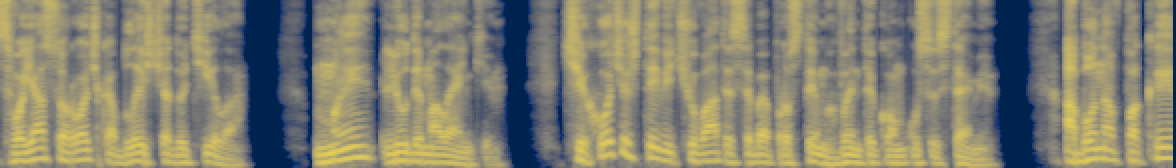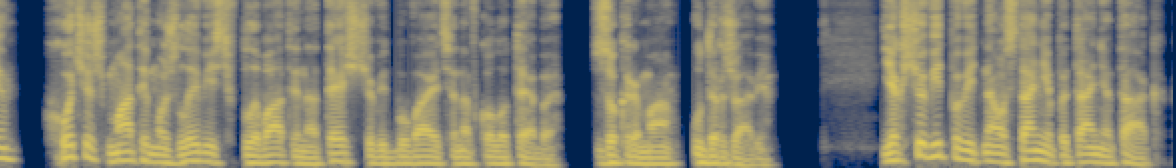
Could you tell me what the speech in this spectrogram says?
Своя сорочка ближча до тіла. Ми люди маленькі. Чи хочеш ти відчувати себе простим гвинтиком у системі? Або навпаки, хочеш мати можливість впливати на те, що відбувається навколо тебе, зокрема у державі? Якщо відповідь на останнє питання так,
